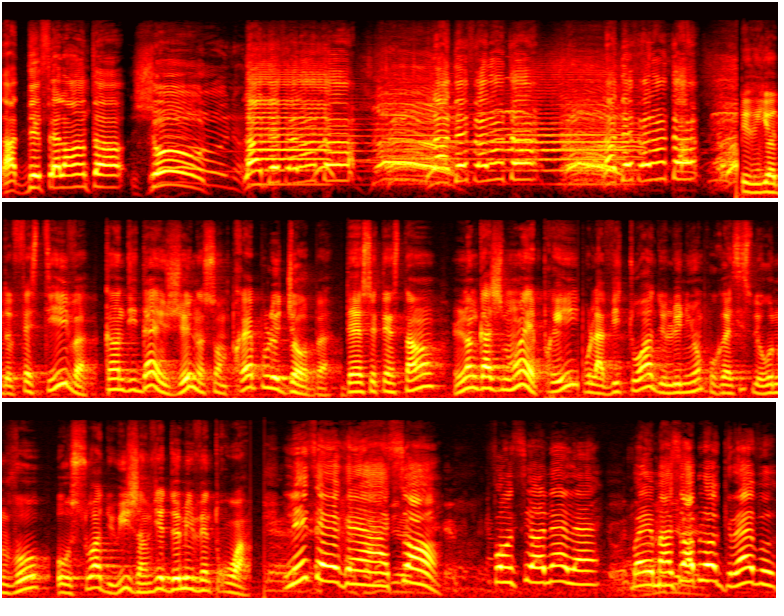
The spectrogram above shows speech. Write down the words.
La déferlante jaune. La déferlante jaune. La déferlante. La déferlante Période festive, candidats et jeunes sont prêts pour le job. Dès cet instant, l'engagement est pris pour la victoire de l'Union progressiste de renouveau au soir du 8 janvier 2023. L'intégration fonctionnelle, hein. ben, ma soble grève,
